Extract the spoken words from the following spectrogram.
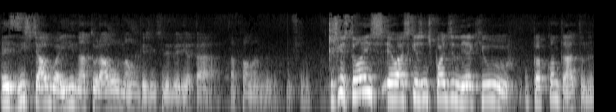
existe algo aí, natural ou não, que a gente deveria estar tá, tá falando, né? Enfim. As questões, eu acho que a gente pode ler aqui o, o próprio contrato, né?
